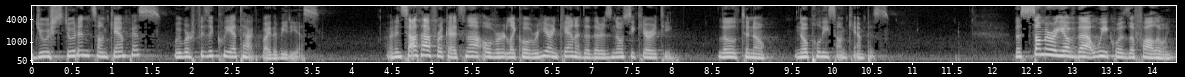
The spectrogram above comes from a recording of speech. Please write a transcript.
the Jewish students on campus, we were physically attacked by the BDS. And in South Africa, it's not over like over here in Canada, there is no security, little to no, no police on campus. The summary of that week was the following.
